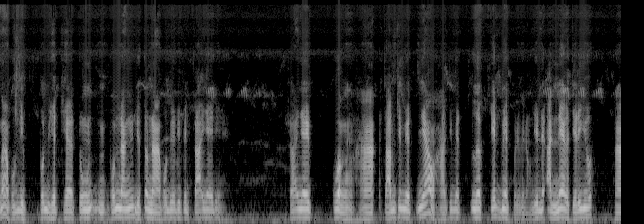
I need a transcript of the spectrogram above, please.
หน้าผมนี่ผมเห็ดแค่ตรง ผมนั่งอยู่เดี๋ยวต้นนาผมเดียวที่เป็นสายใหญ่ดิสายใหญ่กว้างหาสามสิบเมตรยาวหาสิบเมตรเลิกเจ็ดเมตรไปเลยพี่น้องเดี๋ยวอันแน่ก็จะได้อยู่หา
